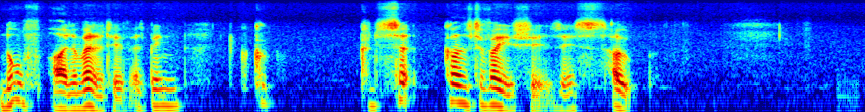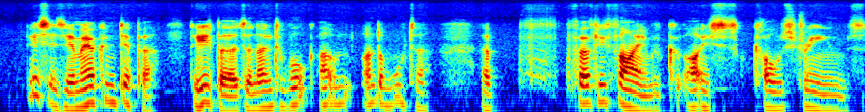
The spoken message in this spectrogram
North Island relative has been conservationists hope. This is the American dipper. These birds are known to walk un- underwater, are perfectly fine with ice cold streams.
